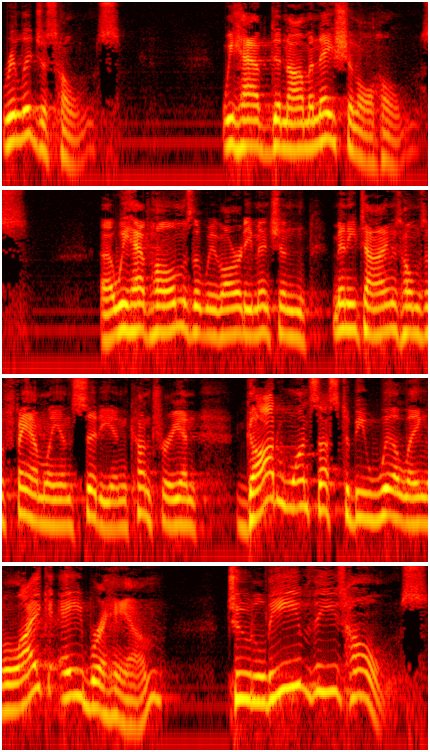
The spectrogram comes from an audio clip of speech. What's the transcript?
religious homes, we have denominational homes. Uh, we have homes that we've already mentioned many times homes of family and city and country. And God wants us to be willing, like Abraham, to leave these homes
